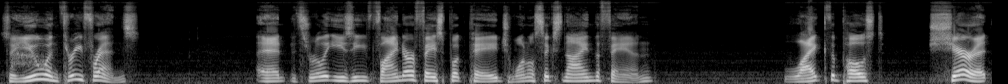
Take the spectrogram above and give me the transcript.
So you and three friends. And it's really easy. Find our Facebook page, 1069 The Fan. Like the post, share it,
